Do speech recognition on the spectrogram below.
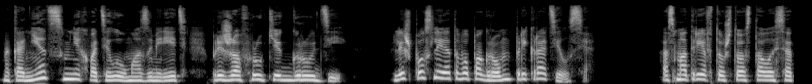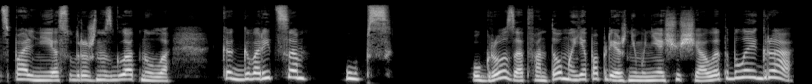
Наконец мне хватило ума замереть, прижав руки к груди. Лишь после этого погром прекратился. Осмотрев то, что осталось от спальни, я судорожно сглотнула. Как говорится, упс. Угрозы от фантома я по-прежнему не ощущал, это была игра,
